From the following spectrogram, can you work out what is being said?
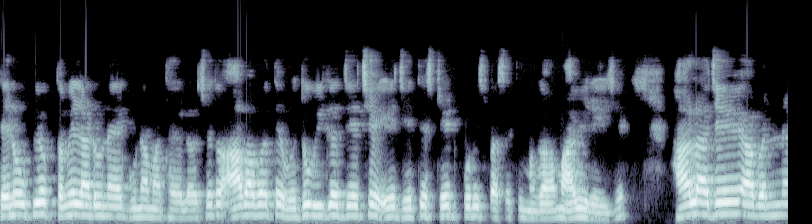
તેનો ઉપયોગ તમિલનાડુના એક ગુનામાં થયેલો છે. તો આ બાબતે વધુ વિગત જે છે, એ જે તે સ્ટેટ પોલીસ પાસેથી મંગાવવામાં આવી રહી છે. હાલ આજે આ બંને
